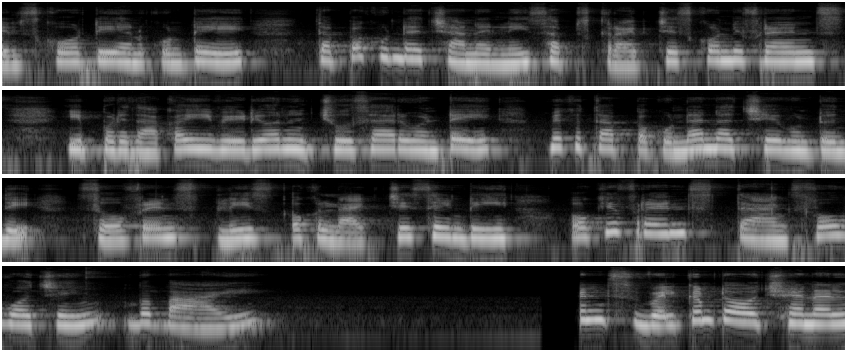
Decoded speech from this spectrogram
తెలుసుకోవటి అనుకుంటే తప్పకుండా ఛానల్ని సబ్స్క్రైబ్ చేసుకోండి ఫ్రెండ్స్. ఇప్పటిదాకా ఈ వీడియోని చూశారు అంటే మీకు తప్పకుండా నచ్చే ఉంటుంది. సో ఫ్రెండ్స్ ప్లీజ్ ఒక లైక్ చేసేయండి. Okay friends thanks for watching. Bye friends welcome to our channel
